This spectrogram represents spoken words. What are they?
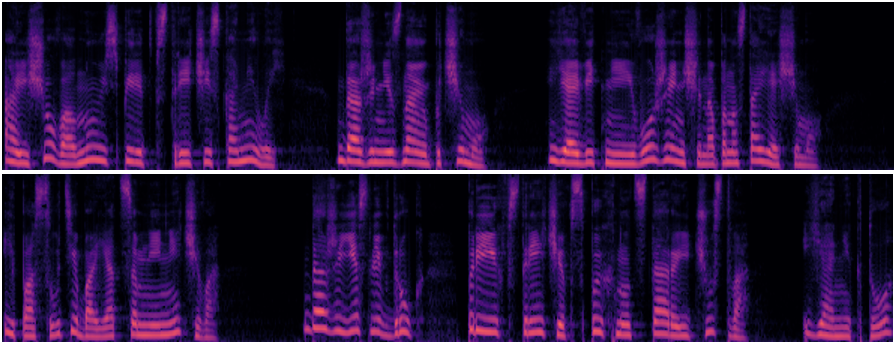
А еще волнуюсь перед встречей с Камилой. Даже не знаю почему. Я ведь не его женщина по-настоящему. И, по сути, бояться мне нечего. Даже если вдруг при их встрече вспыхнут старые чувства, я никто,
